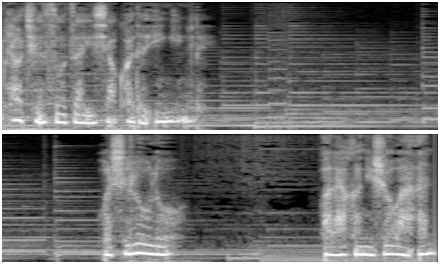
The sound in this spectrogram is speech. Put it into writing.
不要蜷缩在一小块的阴影里。我是露露，我来和你说晚安。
